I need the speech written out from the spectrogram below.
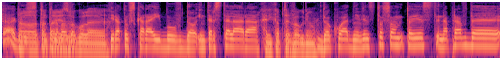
Tak, to, to, to jest w ogóle Piratów z Karaibów, do Interstellara. helikopter w ogniu. Dokładnie, więc to, są, to jest naprawdę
